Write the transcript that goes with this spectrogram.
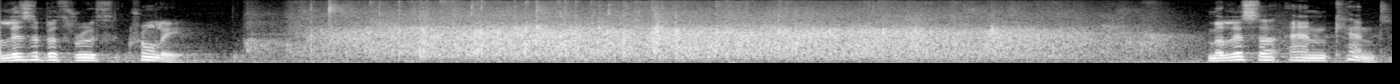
Elizabeth Ruth Crawley. Melissa Ann Kent.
